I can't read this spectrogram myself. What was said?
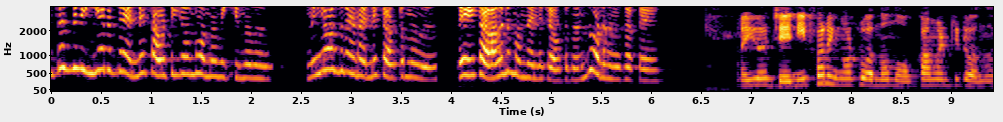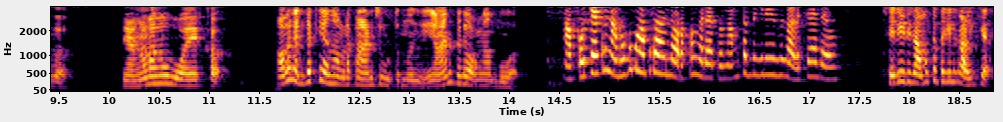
ഇതെന്തിനാ ഇങ്ങനെ എന്നെ ചവിട്ടിക്കൊണ്ട് വന്ന് നിൽക്കുന്നത് നിങ്ങൾ എന്തിനാണ് എന്നെ ചവിട്ടുന്നത്? ഏ കളവനും വന്ന് എന്നെ ചവിട്ടുന്നത്? എന്തുവാണ് നിങ്ങൾക്കൊക്കെ? അയ്യോ ജെനിഫർ ഇങ്ങോട്ട് വന്നോ നോക്കാൻ വേണ്ടിട്ട് വന്നതാ. ഞങ്ങളങ്ങ് പോയേക്കാം. അവരെന്തൊക്കെയാണ് അവിടെ കാണിച്ചു കൂട്ടുന്നത്? ഞാനിതിൽ ഉറങ്ങാൻ പോവാ. അപ്പോ ചേട്ടൻ നമുക്ക് മാത്രമല്ല ഉറക്കം വരാത്തത്. നമുക്ക് എന്തെങ്കിലും ഒന്ന് കളിച്ചാലോ? ശരിയടി നമുക്ക് എന്തെങ്കിലും കളിക്കാം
